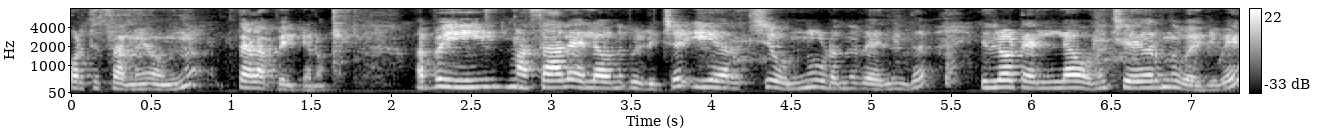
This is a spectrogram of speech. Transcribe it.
കുറച്ച് സമയം ഒന്ന് തിളപ്പിക്കണം. അപ്പോൾ ഈ മസാല എല്ലാം ഒന്ന് പിടിച്ച് ഈ ഇറച്ചി ഒന്നുകൂടെ ഒന്ന് വെന്ത് ഇതിലോട്ടെല്ലാം ഒന്ന് ചേർന്ന് വരുവേ.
